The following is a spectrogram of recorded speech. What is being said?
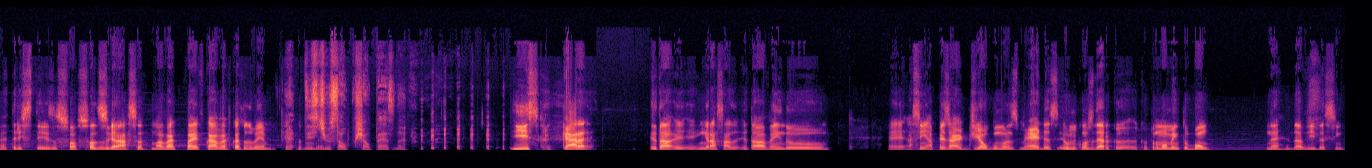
é tristeza, só, só desgraça. Mas vai, vai, ficar, vai ficar tudo bem, amigo. Vai ficar. Desistiu o puxar o pés, né? Isso, cara, eu tava. Engraçado, eu tava vendo. É, assim, apesar de algumas merdas, eu me considero que eu, que eu tô num momento bom, né? Da vida, assim.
